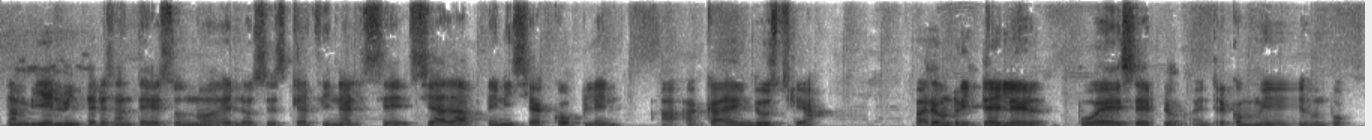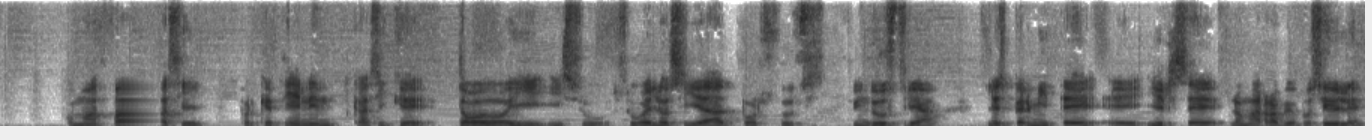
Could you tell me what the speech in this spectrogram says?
también lo interesante de estos modelos es que al final se, se adapten y se acoplen a, cada industria. Para un retailer puede ser, entre comillas, un poco más fácil porque tienen casi que todo y, su, su, velocidad por su, industria les permite eh, irse lo más rápido posible.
